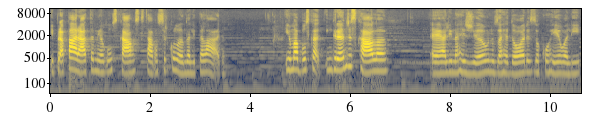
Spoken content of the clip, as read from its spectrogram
e para parar também alguns carros que estavam circulando ali pela área. E uma busca em grande escala é, ali na região e nos arredores ocorreu ali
